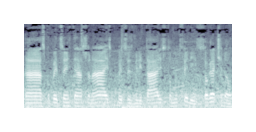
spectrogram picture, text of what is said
nas competições internacionais, competições militares. Estou muito feliz, só gratidão.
